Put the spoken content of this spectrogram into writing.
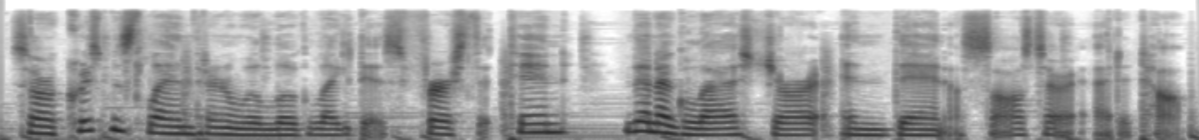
So our Christmas lantern will look like this. First a tin, then a glass jar, and then a saucer at the top.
